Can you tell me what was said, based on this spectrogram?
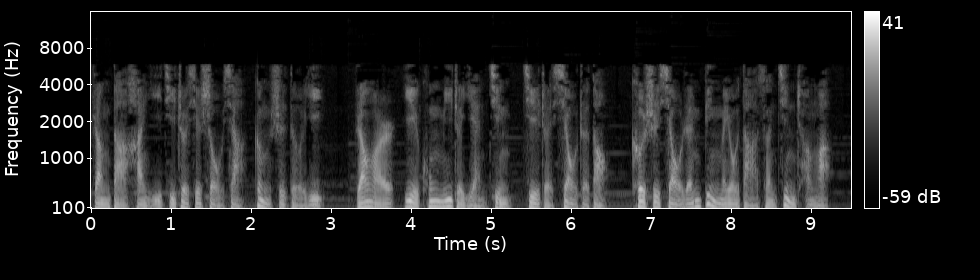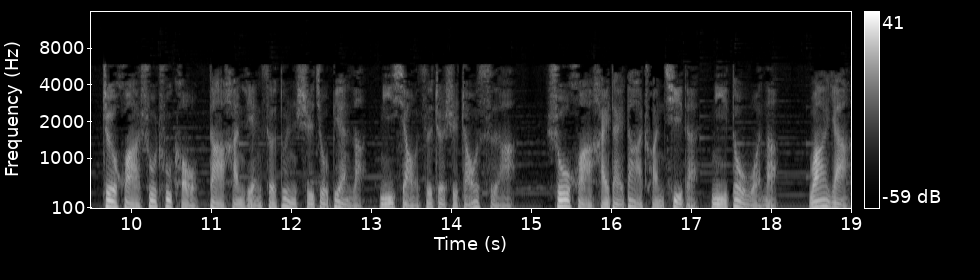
让大汉以及这些手下更是得意。然而，夜空眯着眼睛，接着笑着道：“可是小人并没有打算进城啊！”这话说出口，大汉脸色顿时就变了：“你小子这是找死啊！”说话还带大喘气的：“你逗我呢？”哇呀！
